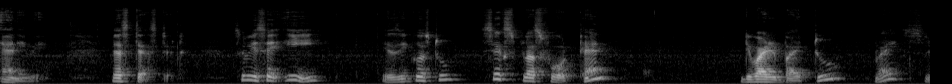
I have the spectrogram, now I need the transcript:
Anyway, let's test it. So we say E is equals to 6 plus 4, 10 divided by 2, right? So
